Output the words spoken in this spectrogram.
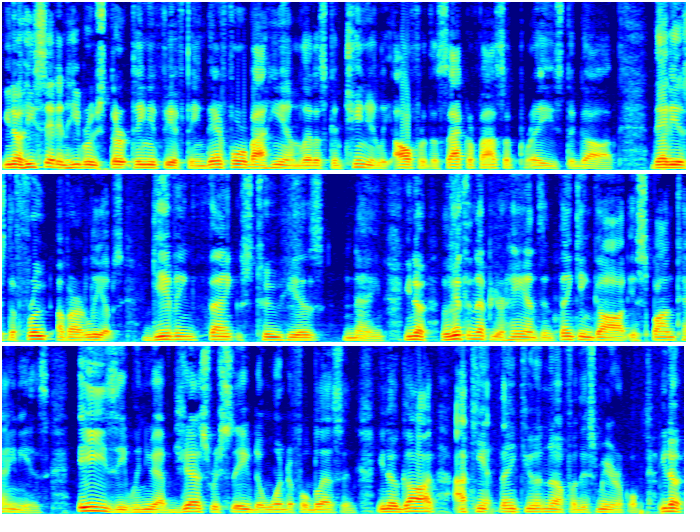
You know, he said in Hebrews 13 and 15, Therefore by him let us continually offer the sacrifice of praise to God. That is the fruit of our lips, giving thanks to his name. You know, lifting up your hands and thanking God is spontaneous, easy when you have just received a wonderful blessing. You know, God, I can't thank you enough for this miracle. You know,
